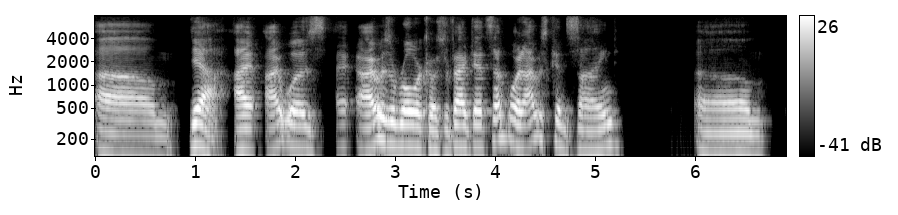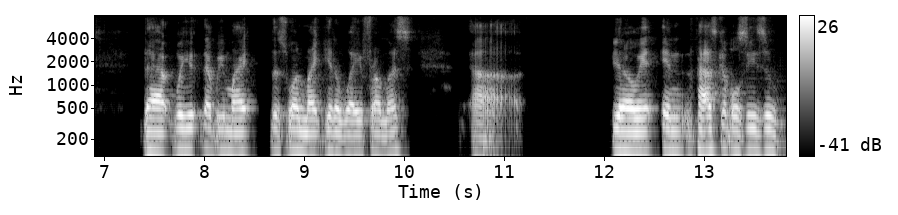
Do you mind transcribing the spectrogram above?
um, yeah, I I was I, I, was a roller coaster. In fact, at some point I was consigned um, that we that we might this one might get away from us. Uh, you know, in, in the past couple seasons,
